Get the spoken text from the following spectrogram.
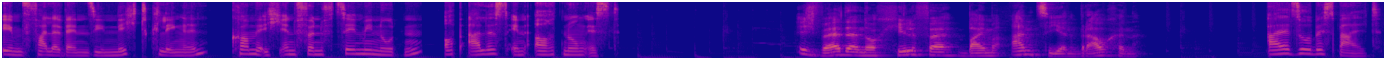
Im Falle, wenn Sie nicht klingeln, komme ich in 15 Minuten, ob alles in Ordnung ist. Ich werde noch Hilfe beim Anziehen brauchen. Also bis bald.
